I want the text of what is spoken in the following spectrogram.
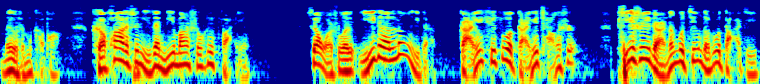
没有什么可怕，可怕的是你在迷茫时候的反应。像我说的，一定要愣一点，敢于去做，敢于尝试，皮实一点，能够经得住打击，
